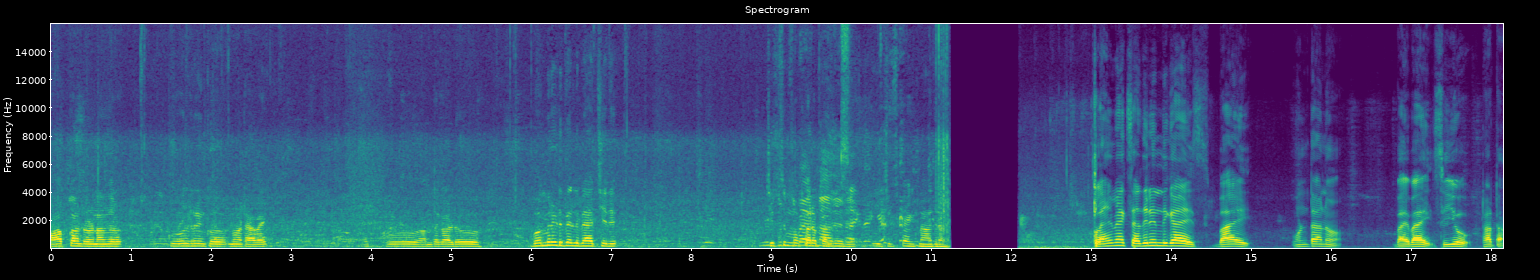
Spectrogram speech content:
పాప్కార్న్ రెండు వందలు. కూల్ డ్రింక్ నూట యాభై. ఎక్కువ అంతగాడు. బొమ్మిరెడ్డి పెళ్ళి బ్యాచ్ ఇది. చిప్స్ ముప్పై రూపాయలు. ఈ చిప్స్ ప్యాకెట్ నాదిరా. క్లైమాక్స్ అదిరింది గాయస్ బాయ్ ఉంటాను. బాయ్ బాయ్ సీ యూ టాటా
